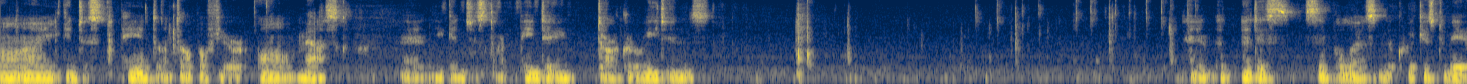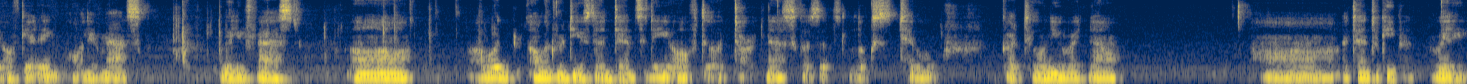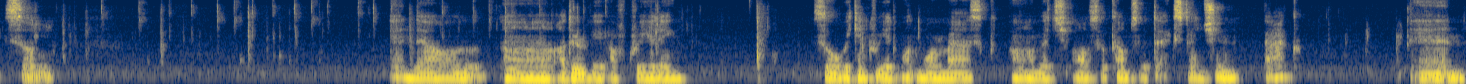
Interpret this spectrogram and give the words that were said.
uh, you can just paint on top of your uh, mask. And you can just start painting darker regions. And it, is simple as the quickest way of getting all your mask really fast uh, I would I would reduce the intensity of the darkness because it looks too cartoony right now. Uh, I tend to keep it really subtle. And now uh, other way of creating so we can create one more mask uh, which also comes with the extension pack and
